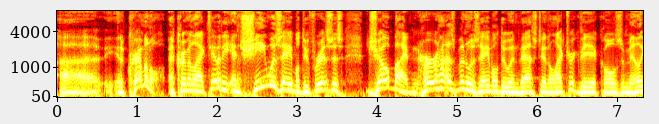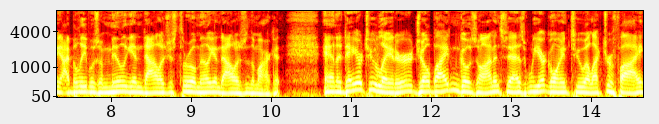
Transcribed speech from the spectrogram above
uh, criminal, a criminal activity. And she was able to, for instance, Joe Biden, her husband was able to invest in electric vehicles, a million, I believe, it was a million dollars, just threw a million dollars in the market. And a day or two later, Joe Biden goes on and says, "We are going to electrify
